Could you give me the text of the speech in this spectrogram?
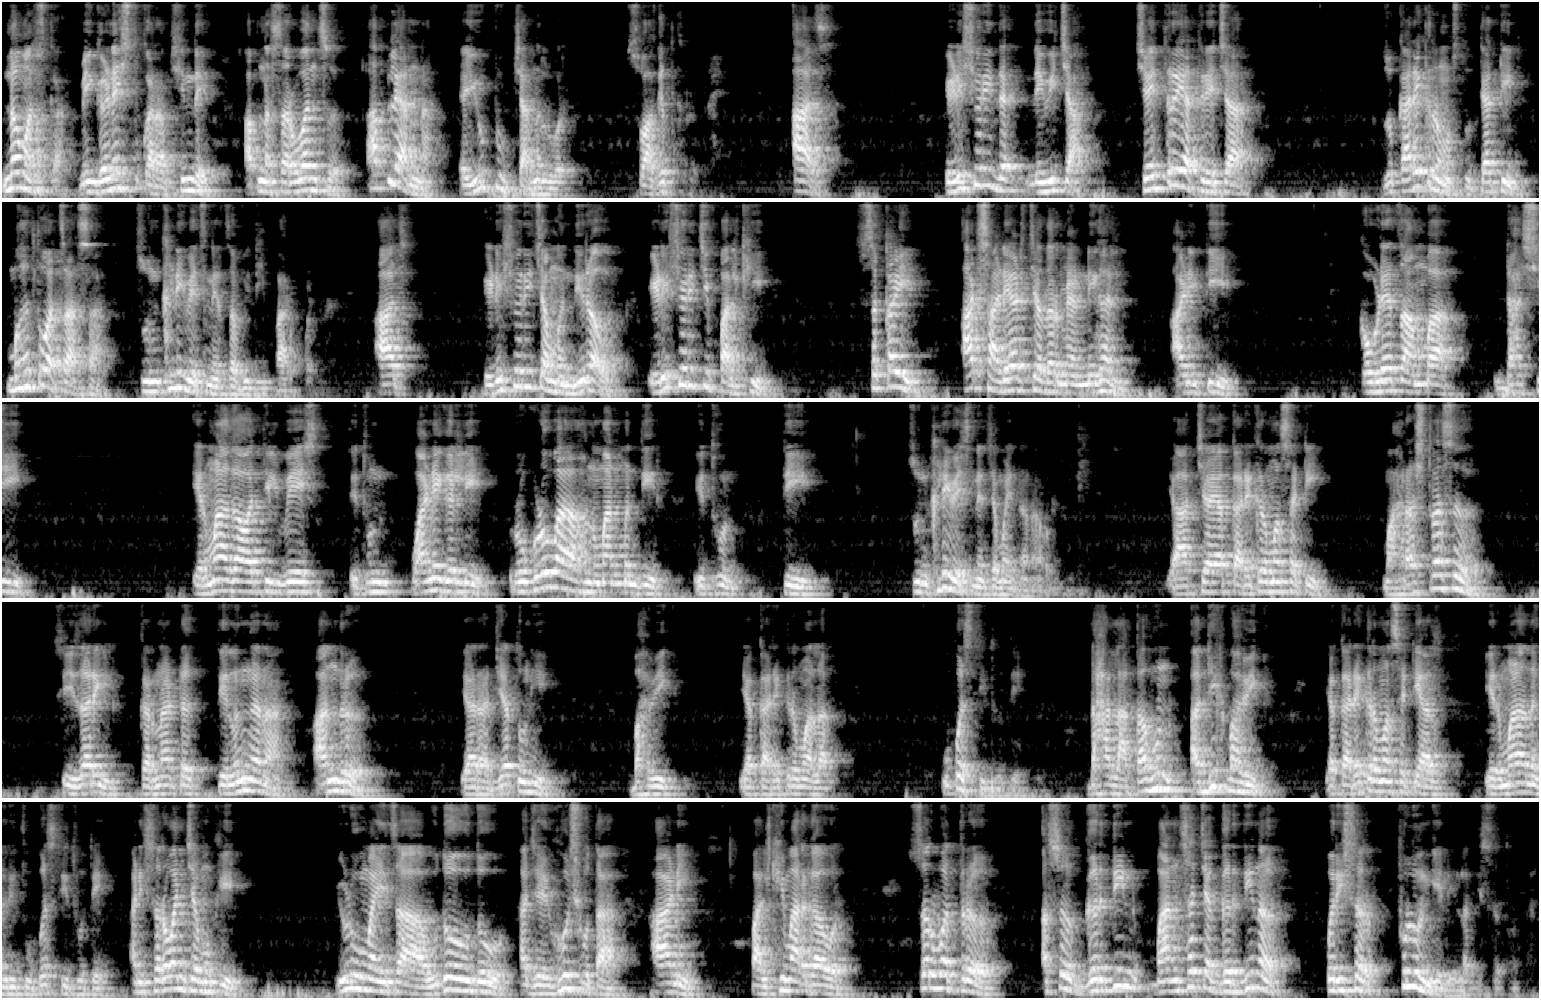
नमस्कार मी गणेश तुकाराम शिंदे. आपणा सर्वांचं आपल्यांना अण्णा या यूट्यूब चॅनलवर स्वागत करत आहे. आज येडेश्वरी द देवीच्या चैत्रयात्रेचा जो कार्यक्रम असतो त्यातील महत्त्वाचा असा चुनखडी वेचण्याचा विधी पार पडला आज येडेश्वरीच्या मंदिरावर येडेश्वरीची पालखी सकाळी आठ साडेआठच्या दरम्यान निघाली आणि ती कवड्याचा आंबा ढाशी येरमाळा गावातील वेश तेथून वाणे गल्ली रोकडोबा हनुमान मंदिर येथून ती चुनखडी वेचण्याच्या मैदानावर गेली. या आजच्या या कार्यक्रमासाठी महाराष्ट्रासह शेजारील कर्नाटक तेलंगणा आंध्र या राज्यातूनही भाविक या कार्यक्रमाला उपस्थित होते. दहा लाखाहून अधिक भाविक या कार्यक्रमासाठी आज येरमाळा नगरीत उपस्थित होते. आणि सर्वांच्या मुखी इडूमाईचा उदो उदो हा जयघोष होता आणि पालखी मार्गावर सर्वत्र असं गर्दी माणसाच्या गर्दीनं परिसर फुलून गेलेला दिसत होता.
